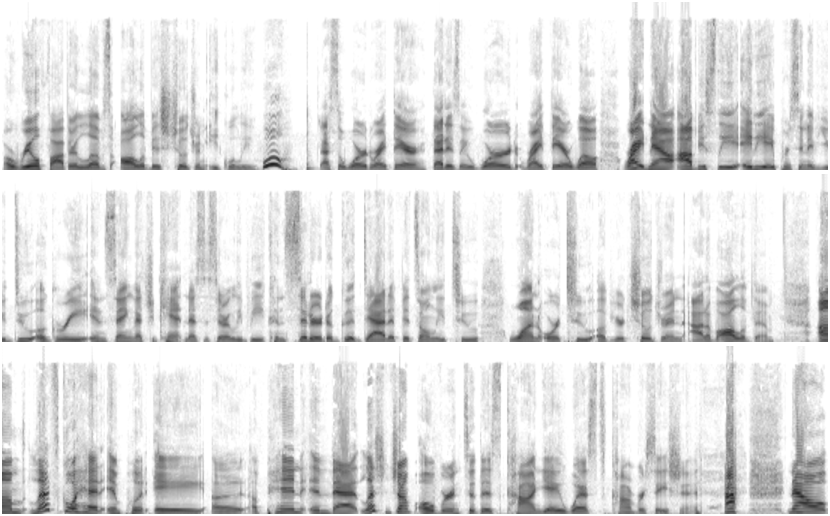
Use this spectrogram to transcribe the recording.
A real father loves all of his children equally. Woo! That's a word right there. That is a word right there. Well, right now, obviously, 88% of you do agree in saying that you can't necessarily be considered a good dad if it's only to one or two of your children out of all of them. Um, let's go ahead and put a, a, a pin in that. Let's jump over into this Kanye West conversation. now,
